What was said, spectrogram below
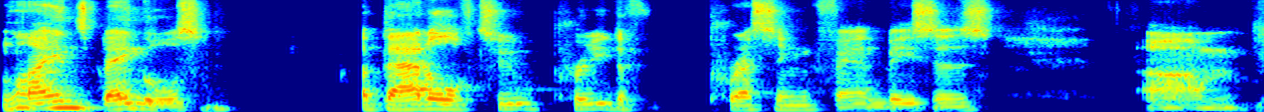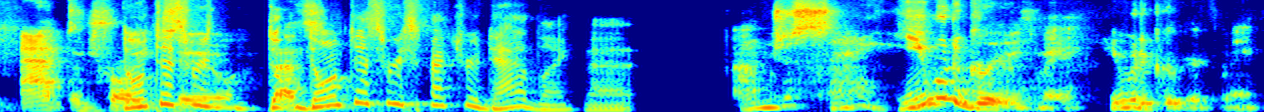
Lions Bengals, a battle of two pretty depressing fan bases. Um, at Detroit Don't, too. don't, don't disrespect your dad like that. I'm just saying he would agree with me. He would agree with me.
